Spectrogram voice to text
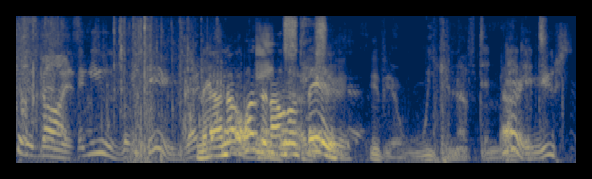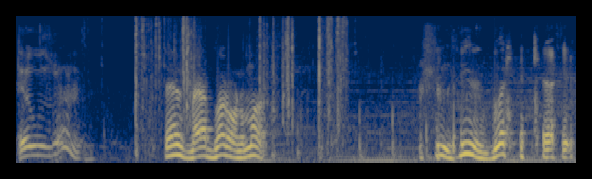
should have done it. And you was right. Right Man, I know it wasn't. I was there. If you're weak enough to need Alright, it. you still was running. There's mad blood on him up. He's he's he is blinking.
